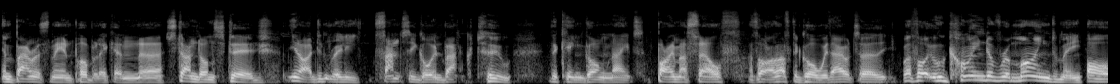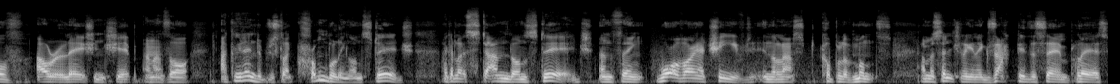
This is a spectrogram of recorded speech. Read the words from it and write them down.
embarrass me in public and uh, stand on stage, you know, I didn't really fancy going back to the King Gong night by myself. I thought I'll have to go without her. I thought it would kind of remind me of our relationship, and I thought I could end up just like crumbling on stage. I could like stand on stage and think, what have I achieved in the last couple of months? I'm essentially in exactly the same place,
